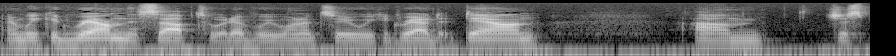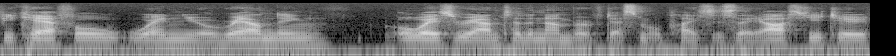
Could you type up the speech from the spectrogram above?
And we could round this up to whatever we wanted to. We could round it down. Um, just be careful when you're rounding. Always round to the number of decimal places they ask you to.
